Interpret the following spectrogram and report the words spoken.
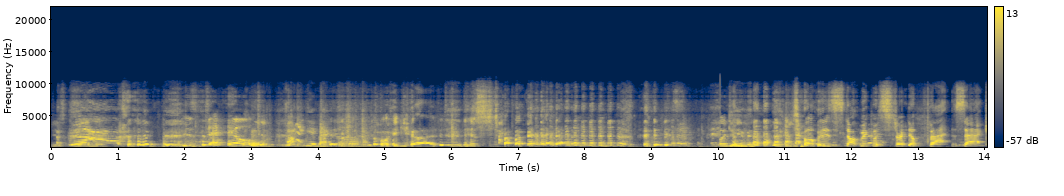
He's clawed me. His tail. How do you get back up? Oh my god. His stomach. oh, demon. Joe, his stomach was straight up fat sack.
